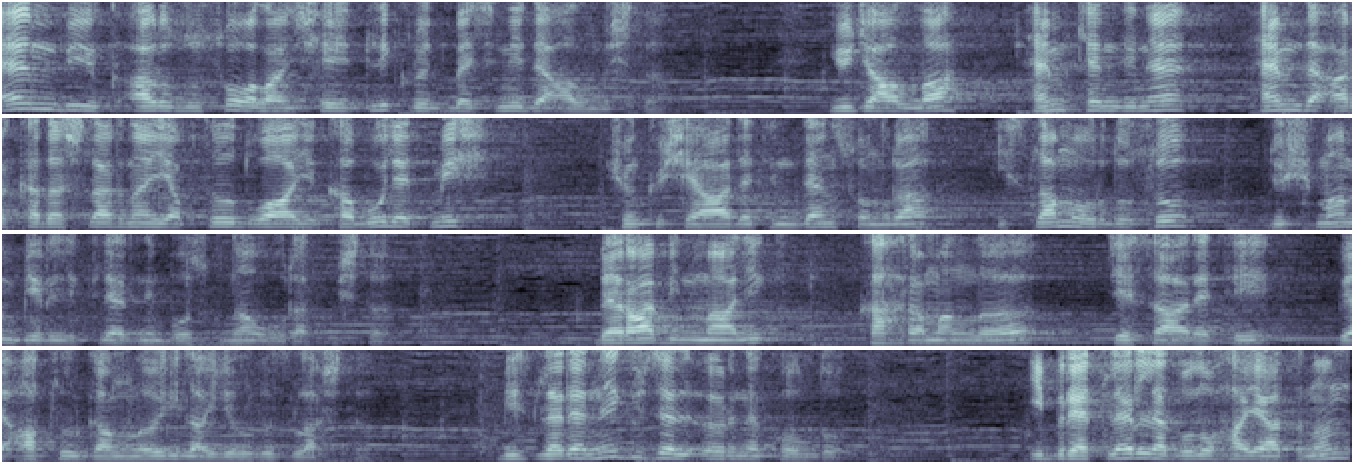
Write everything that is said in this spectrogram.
en büyük arzusu olan şehitlik rütbesini de almıştı. Yüce Allah hem kendine hem de arkadaşlarına yaptığı duayı kabul etmiş çünkü şehadetinden sonra İslam ordusu düşman birliklerini bozguna uğratmıştı. Bera bin Malik kahramanlığı, cesareti ve atılganlığıyla yıldızlaştı. Bizlere ne güzel örnek oldu. İbretlerle dolu hayatının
